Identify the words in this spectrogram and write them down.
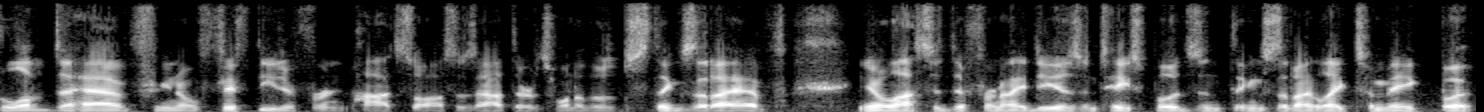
love to have, you know, 50 different hot sauces out there. It's one of those things that I have, you know, lots of different ideas and taste buds and things that I like to make. But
